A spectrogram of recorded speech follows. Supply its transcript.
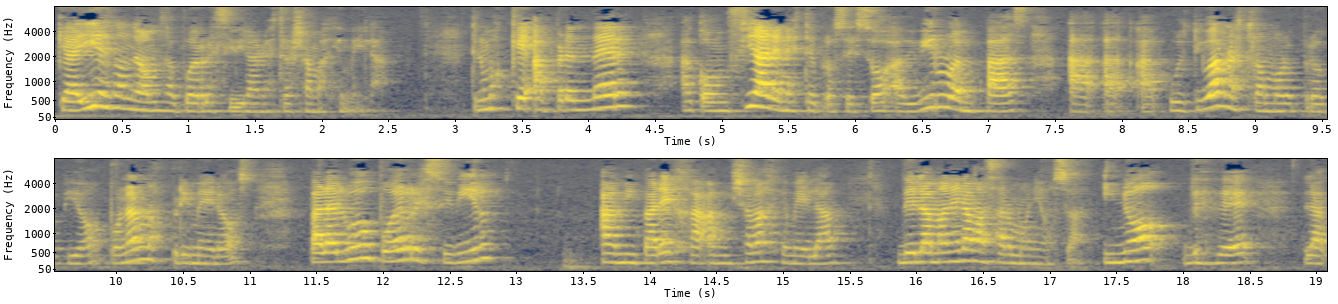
que ahí es donde vamos a poder recibir a nuestra llama gemela. Tenemos que aprender a confiar en este proceso, a vivirlo en paz, a, cultivar nuestro amor propio, ponernos primeros, para luego poder recibir a mi pareja, a mi llama gemela, de la manera más armoniosa y no desde la,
